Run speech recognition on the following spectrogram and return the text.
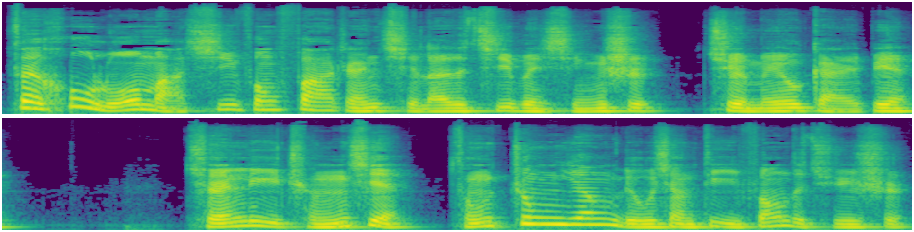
在后罗马西方发展起来的基本形势却没有改变，权力呈现从中央流向地方的趋势。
